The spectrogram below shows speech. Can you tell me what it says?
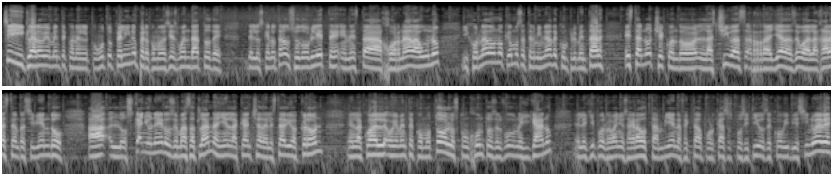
Sí, claro, obviamente con el conjunto felino, pero como decías, buen dato de, de los que anotaron su doblete en esta jornada 1 y jornada 1 que vamos a terminar de complementar esta noche cuando las Chivas Rayadas de Guadalajara estén recibiendo a los Cañoneros de Mazatlán, ahí en la cancha del Estadio Acron, en la cual obviamente como todos los conjuntos del fútbol mexicano, el equipo del rebaño sagrado también afectado por casos positivos de COVID-19.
